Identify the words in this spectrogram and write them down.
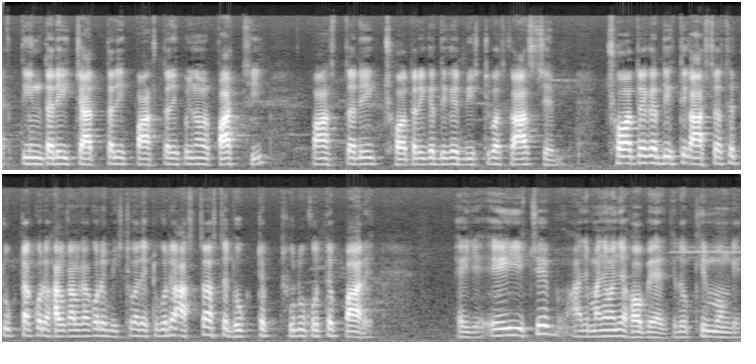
এক তিন তারিখ, চার তারিখ, পাঁচ তারিখ পর্যন্ত আমরা পাচ্ছি। পাঁচ তারিখ, ছ তারিখের দিকে বৃষ্টিপাত আসছে। ছ তারিখের দিক থেকে আস্তে আস্তে টুকটাক করে, হালকা হালকা করে বৃষ্টিপাত একটু করে আস্তে আস্তে ঢুকতে শুরু করতে পারে। এই যে, এই হচ্ছে আজ মাঝে মাঝে হবে আর কি দক্ষিণবঙ্গে।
